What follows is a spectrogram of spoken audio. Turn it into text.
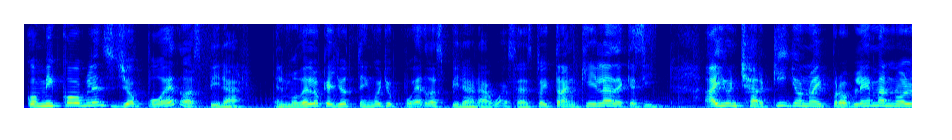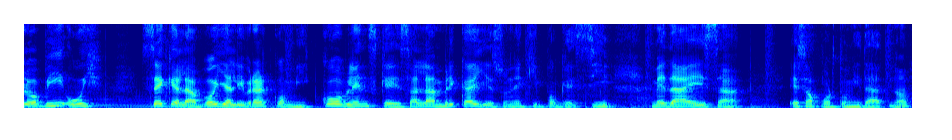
Con mi Koblenz yo puedo aspirar. El modelo que yo tengo yo puedo aspirar agua, o sea, estoy tranquila de que si hay un charquillo no hay problema, no lo vi, uy, Sé que la voy a librar con mi Koblenz, que es alámbrica y es un equipo que sí me da esa, esa oportunidad, ¿no?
